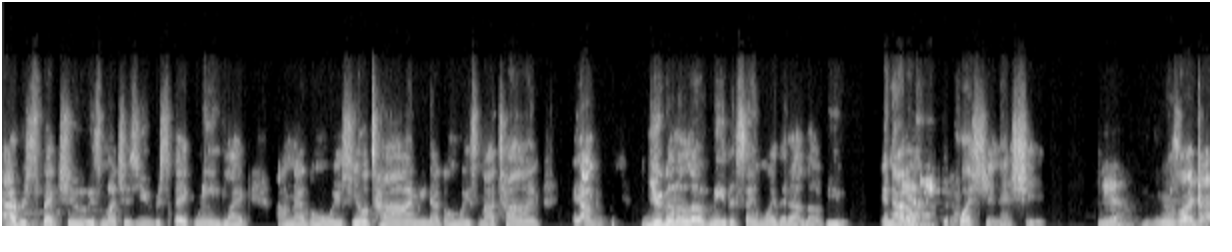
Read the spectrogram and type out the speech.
I respect you as much as you respect me. Like, I'm not gonna waste your time. You're not gonna waste my time. I'm, you're gonna love me the same way that I love you, and I don't have to question that shit. Yeah. It was like I,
